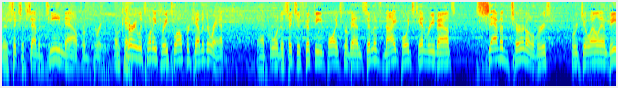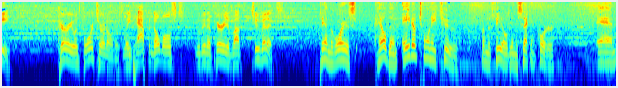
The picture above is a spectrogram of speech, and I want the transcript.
They're 6 of 17 now from three. Okay. Curry with 23, 12 for Kevin Durant. And for the Sixers, 15 points for Ben Simmons, 9 points, 10 rebounds, 7 turnovers for Joel Embiid. Curry with 4 turnovers, and they've happened almost within a period of about two minutes. Tim, the Warriors held them 8 of 22 from the field in the second quarter and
